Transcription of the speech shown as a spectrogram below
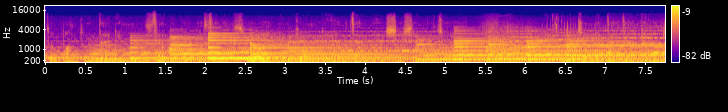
主帮助带领我们在那个上主啊，愿你给我们力量赞美，谢谢你主。你主把赞赞看主，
